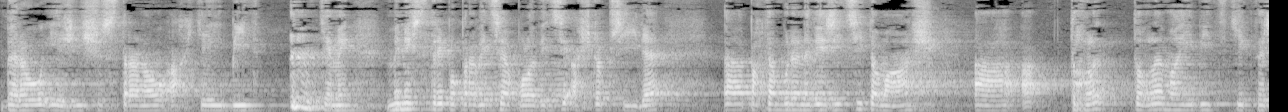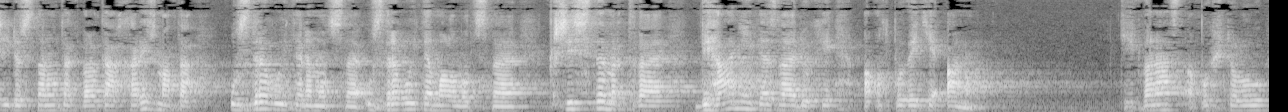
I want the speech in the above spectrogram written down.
berou Ježíše stranou a chtějí být těmi ministry po pravici a po levici, až to přijde. Eh, pak tam bude nevěřící Tomáš a, a tohle, tohle mají být ti, kteří dostanou tak velká charizmata uzdravujte nemocné, uzdravujte malomocné, křiste mrtvé, vyhánějte zlé duchy a odpověď je ano. Těch dvanáct apoštolů,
